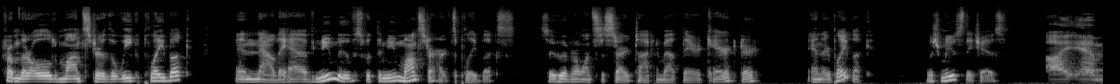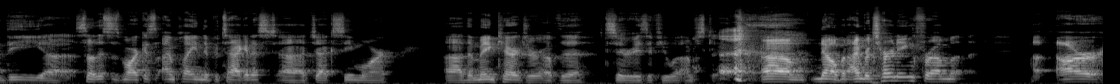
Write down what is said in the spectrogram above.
from their old Monster of the Week playbook, and now they have new moves with the new Monster Hearts playbooks. So whoever wants to start talking about their character and their playbook, which moves they chose. I am the. Uh, so this is Marcus. I'm playing the protagonist, uh, Jack Seymour, uh, the main character of the series, if you will. I'm just kidding. um, no, but I'm returning from uh, our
